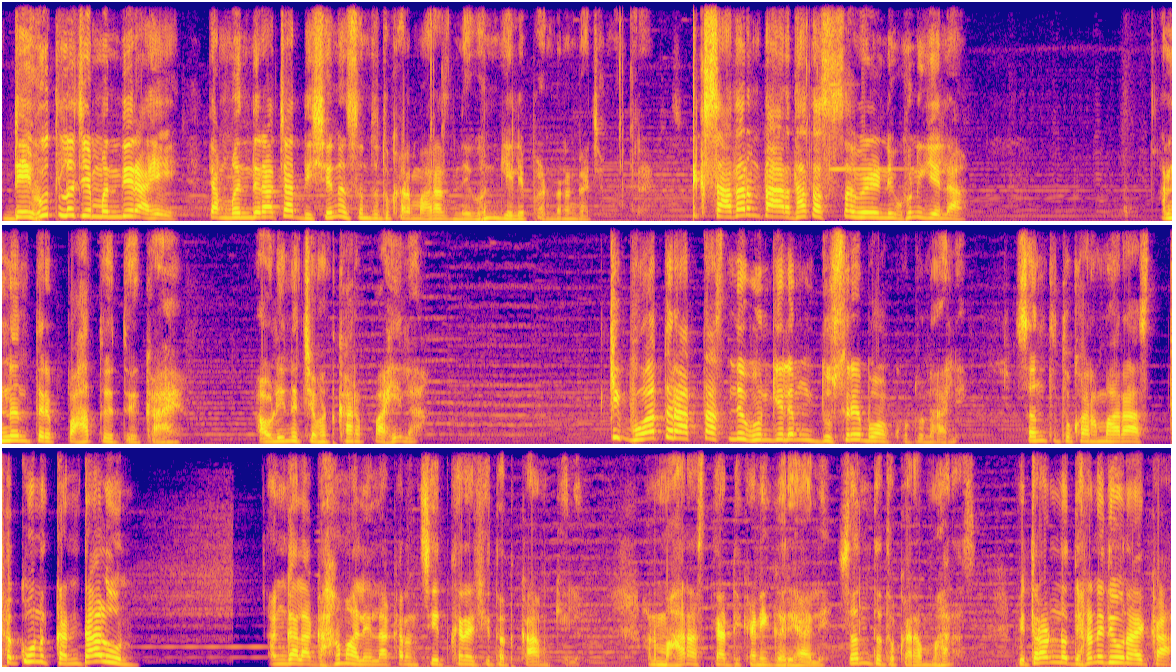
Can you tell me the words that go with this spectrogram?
देहूतलं जे मंदिर आहे त्या मंदिराच्या दिशेनं संत तुकाराम महाराज निघून गेले पांडुरंगाच्या मंदिरात. एक साधारणतः अर्धा तासाचा वेळ निघून गेला. आणि नंतर पाहतोय तोय काय? आवडीनं चमत्कार पाहिला. की बुवा तर आत्ताच निघून गेले मग दुसरे बुवा कुठून आले? संत तुकाराम महाराज थकून कंटाळून अंगाला घाम आलेला कारण शेतकऱ्याच्या शेतात काम केलं. आणि महाराज त्या ठिकाणी घरी आले. संत तुकाराम महाराज मित्रांनो ध्यान देऊन ऐका.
